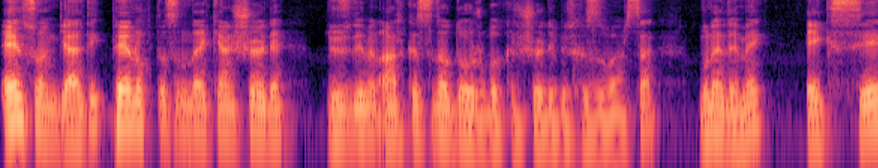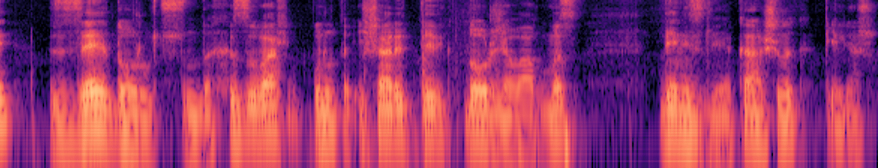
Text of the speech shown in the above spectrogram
En son geldik P noktasındayken şöyle düzlemin arkasına doğru bakın şöyle bir hızı varsa. Bu ne demek? Eksi z doğrultusunda hızı var. Bunu da işaretledik. Doğru cevabımız Denizli'ye karşılık geliyor.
